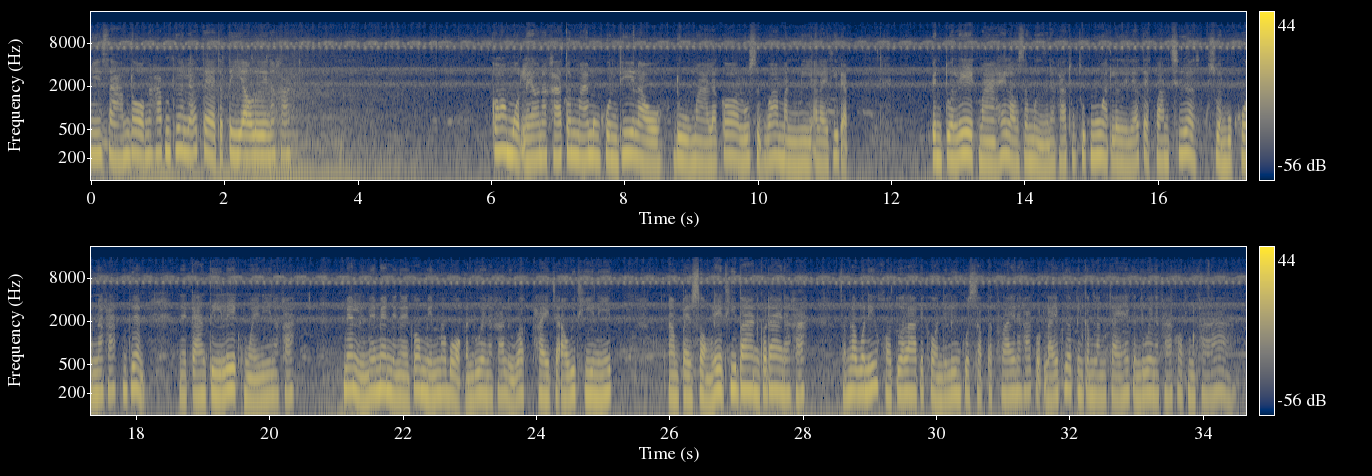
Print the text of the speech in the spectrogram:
มีสามดอกนะคะเพื่อนๆแล้วแต่จะตีเอาเลยนะคะ ก็หมดแล้วนะคะ ต้นไม้มงคลที่เราดูมาแล้วก็รู้สึกว่ามันมีอะไรที่แบบเป็นตัวเลขมาให้เราเสมอนะคะ ทุกๆ งวดเลย แล้วแต่ความเชื่อส่วนบุคคลนะคะ เพื่อนๆในการตีเลขหวยนี้นะคะ แม่นหรือไม่แม่นยังไงก็เม้นมาบอกกันด้วยนะคะ หรือว่าใครจะเอาวิธีนี้นำไปส่องเลขที่บ้านก็ได้นะคะสำหรับวันนี้ก็ขอตัวลาไปก่อนอย่าลืมกด subscribe นะคะ กดไลค์เพื่อเป็นกำลังใจให้กันด้วยนะคะ ขอบคุณค่ะ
